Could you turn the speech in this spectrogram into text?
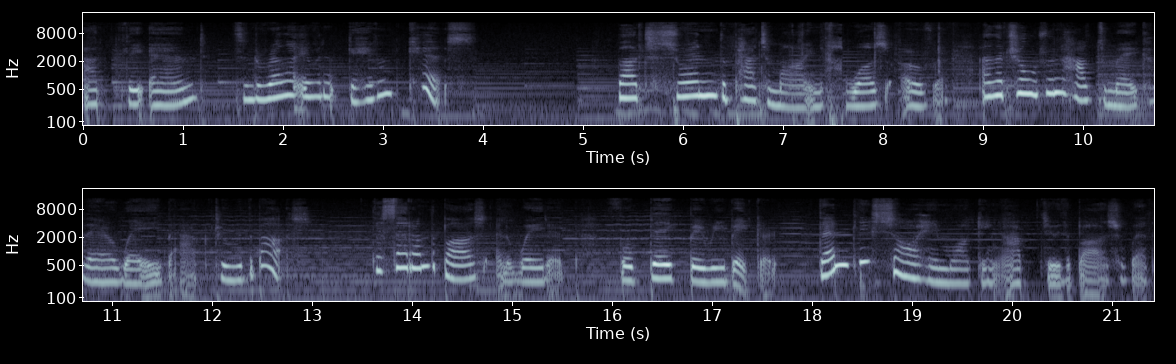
At the end, Cinderella even gave him a kiss. But soon the pantomime was over, and the children had to make their way back to the bus. They sat on the bus and waited for Big Berry Baker. Then they saw him walking up to the bus with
